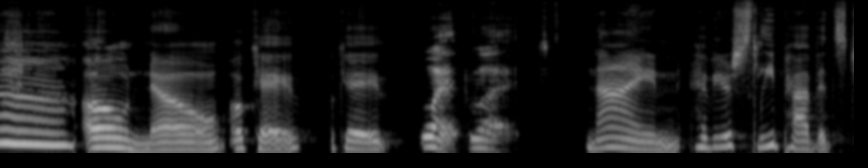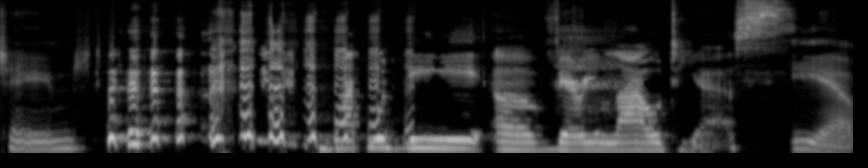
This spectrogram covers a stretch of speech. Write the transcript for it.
Oh no. Okay. Okay. what? What? Nine. Have your sleep habits changed? that would be a very loud yes. Yeah.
